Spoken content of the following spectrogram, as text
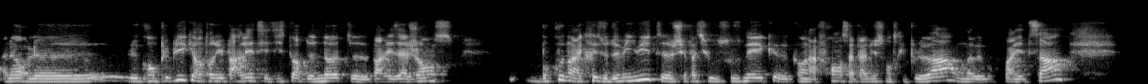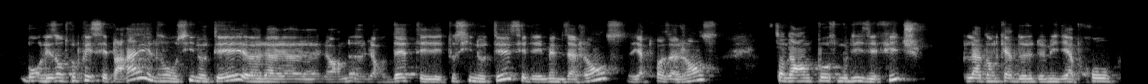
Alors, le, le, grand public a entendu parler de ces histoires de notes par les agences beaucoup dans la crise de 2008. Je ne sais pas si vous vous souvenez que quand la France a perdu son triple A, on avait beaucoup parlé de ça. Bon, les entreprises, c'est pareil, elles ont aussi noté, euh, leur, dette est aussi notée, c'est des mêmes agences, il y a trois agences, Standard Poor's, Moody's et Fitch. Là, dans le cadre de, de MediaPro,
